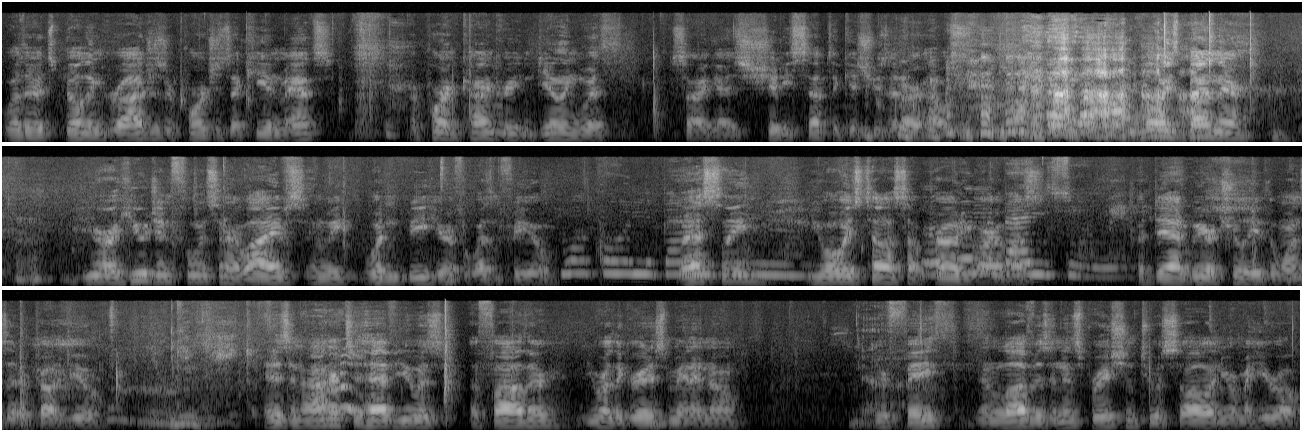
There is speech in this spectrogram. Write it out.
Whether it's building garages or porches at Key and Matt's, or pouring concrete and dealing with, sorry guys, shitty septic issues at our house. You've always been there. You are a huge influence in our lives, and we wouldn't be here if it wasn't for you. Lastly, you always tell us how proud you are of us. But Dad, we are truly the ones that are proud of you. It is an honor to have you as a father. You are the greatest man I know. Your faith and love is an inspiration to us all, and you are my hero.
